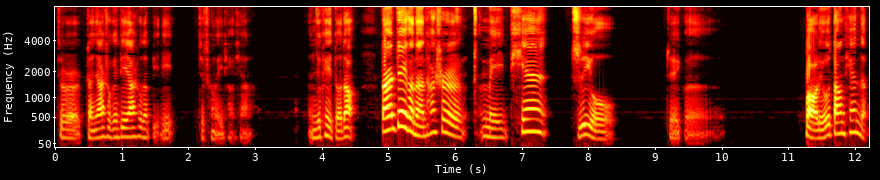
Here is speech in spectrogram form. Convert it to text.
就是涨家数跟跌家数的比例就成了一条线了，你就可以得到。当然这个呢，它是每天只有。这个保留当天的，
